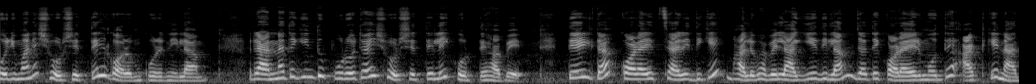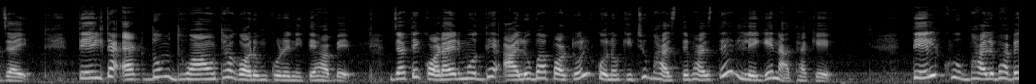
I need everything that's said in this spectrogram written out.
পরিমাণে সর্ষের তেল গরম করে নিলাম। রান্নাতে কিন্তু পুরোটাই সর্ষের তেলেই করতে হবে। তেলটা কড়াইয়ের চারিদিকে ভালোভাবে লাগিয়ে দিলাম যাতে কড়াইয়ের মধ্যে আটকে না যায়। তেলটা একদম ধোঁয়া ওঠা গরম করে নিতে হবে, যাতে কড়াইয়ের মধ্যে আলু বা পটল কোনো কিছু ভাজতে ভাজতে লেগে না থাকে। তেল খুব ভালোভাবে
